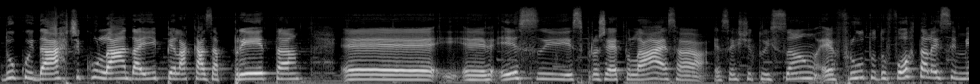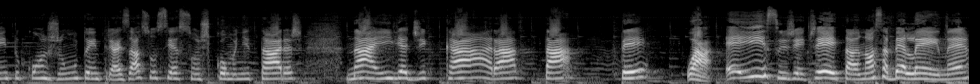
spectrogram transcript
do Cuidar, articulada aí pela Casa Preta. É, é, esse, esse projeto lá, essa, essa instituição, é fruto do fortalecimento conjunto entre as associações comunitárias na ilha de Caratateuá. É isso, gente. Eita, nossa Belém, né?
